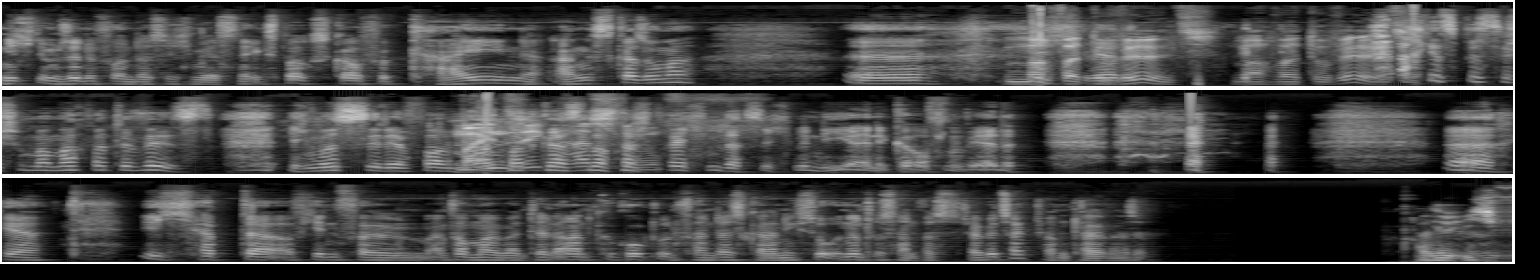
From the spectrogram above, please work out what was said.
Nicht im Sinne von, dass ich mir jetzt eine Xbox kaufe, keine Angst, Kasuma. Äh, mach, was werde... du willst. Mach, was du willst. Ach, jetzt bist du schon mal, mach, was du willst. Ich musste dir vor ein mein paar Podcasts noch du. versprechen, dass ich mir nie eine kaufen werde. Ach ja, ich habe da auf jeden Fall einfach mal über den Tellerrand geguckt und fand das gar nicht so uninteressant, was sie da gezeigt haben teilweise. Also ich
